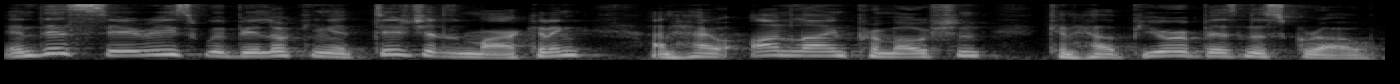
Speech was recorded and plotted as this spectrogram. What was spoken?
In this series, we'll be looking at digital marketing and how online promotion can help your business grow.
